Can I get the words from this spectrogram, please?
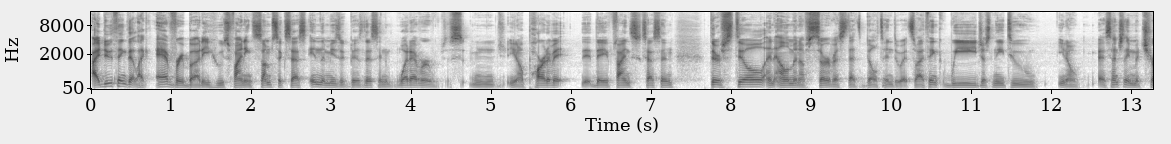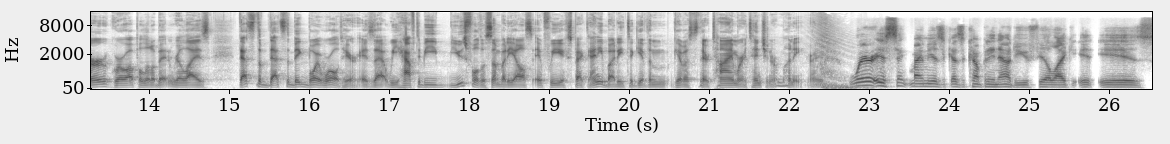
I do think that like everybody who's finding some success in the music business and whatever, you know, part of it they find success in, there's still an element of service that's built into it. So I think we just need to you know essentially mature grow up a little bit and realize that's the that's the big boy world here is that we have to be useful to somebody else if we expect anybody to give them give us their time or attention or money right? Where is sync my music as a company now? Do you feel like it is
